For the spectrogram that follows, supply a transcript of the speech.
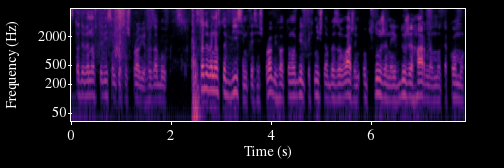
198 тисяч пробігу забув. 198 тисяч пробігу, автомобіль технічно без зауважень, обслужений в дуже гарному такому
